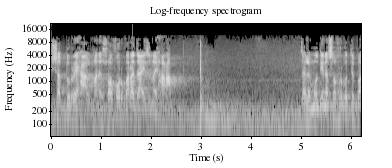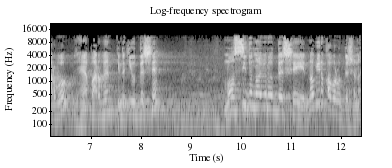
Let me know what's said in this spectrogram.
সাদ্দুর রেহাল মানে সফর করা যায় নয়, হারাম। তাহলে মদিনা সফর করতে পারব? হ্যাঁ পারবেন। কিন্তু কি উদ্দেশ্যে? মসজিদ নবীর উদ্দেশ্যে। নবীর কবর উদ্দেশ্য নয়।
